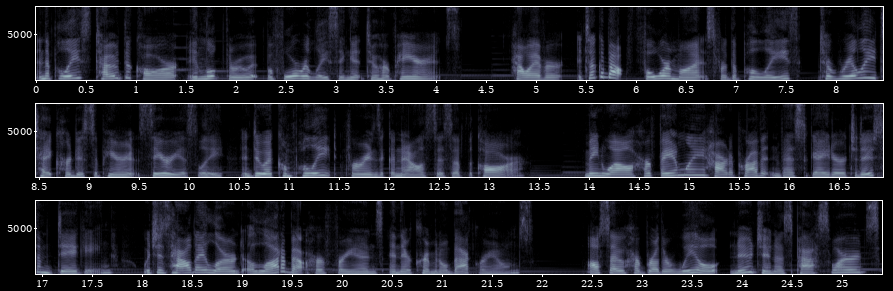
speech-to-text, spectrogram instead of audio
and the police towed the car and looked through it before releasing it to her parents. However, it took about four months for the police to really take her disappearance seriously and do a complete forensic analysis of the car. Meanwhile, her family hired a private investigator to do some digging, which is how they learned a lot about her friends and their criminal backgrounds. Also, her brother Will knew Jenna's passwords,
